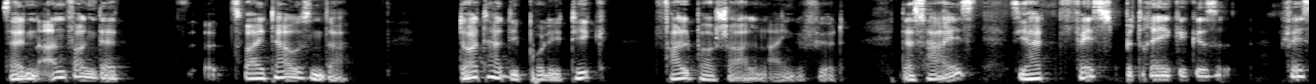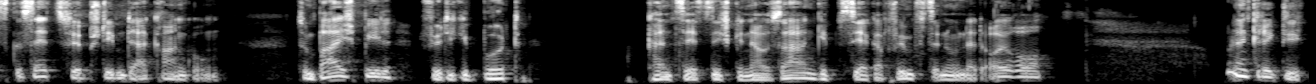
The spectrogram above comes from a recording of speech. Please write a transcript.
Seit dem Anfang der 2000er. Dort hat die Politik Fallpauschalen eingeführt. Das heißt, sie hat Festbeträge festgesetzt für bestimmte Erkrankungen. Zum Beispiel für die Geburt, kannst du jetzt nicht genau sagen, gibt es ca. 1500 Euro. Und dann kriegt, die,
